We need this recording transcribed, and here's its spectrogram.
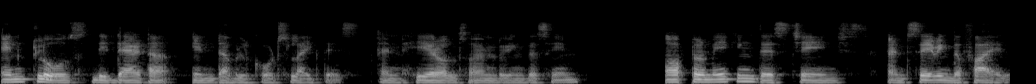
enclose the data in double quotes like this. And here also I'm doing the same. After making this change and saving the file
